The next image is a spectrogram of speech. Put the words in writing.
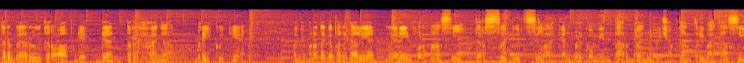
terbaru, terupdate, dan terhangat berikutnya. Bagaimana tanggapan kalian mengenai informasi tersebut? Silahkan berkomentar. Bang mengucapkan terima kasih.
